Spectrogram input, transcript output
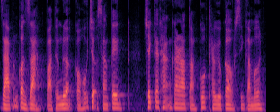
Giá vẫn còn giảm và thương lượng có hỗ trợ sang tên. Check test hãng gara toàn quốc theo yêu cầu. Xin cảm ơn.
